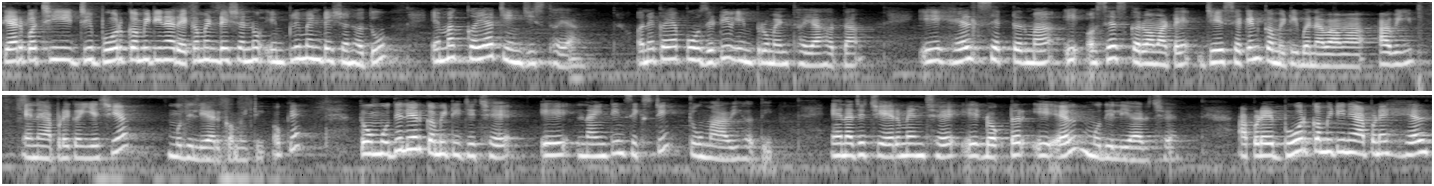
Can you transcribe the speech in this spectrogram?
ત્યાર પછી જે ભોર કમિટીના રેકમેન્ડેશનનું ઇમ્પ્લિમેન્ટેશન હતું, એમાં કયા ચેન્જીસ થયા? અને કયા પોઝિટિવ ઇમ્પ્રુવમેન્ટ થયા હતા? એ હેલ્થ સેક્ટરમાં એ અસેસ કરવા માટે જે સેકન્ડ કમિટી બનાવવામાં આવી, એને આપણે કહીએ છીએ મુદિલિયર કમિટી ઓકે? તો મુદિલિયર કમિટી જે છે એ નાઇન્ટીન સિક્સટી ટુમાં આવી હતી. એના જે ચેરમેન છે એ ડૉક્ટર એ એલ મુદિલિયાર છે. આપણે ભોર કમિટીને આપણે હેલ્થ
